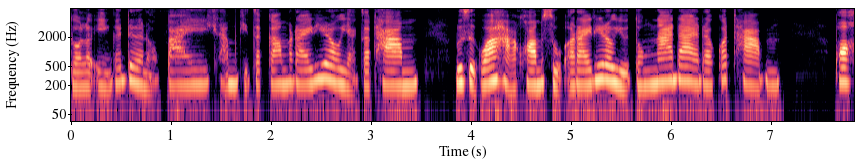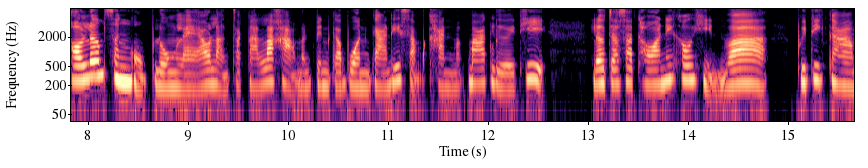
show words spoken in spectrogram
ตัวเราเองก็เดินออกไปทำกิจกรรมอะไรที่เราอยากจะทำรู้สึกว่าหาความสุขอะไรที่เราอยู่ตรงหน้าได้เราก็ทำ พอเขาเริ่มสงบลงแล้ว หลังจากนั้นล่ะค่ะมันเป็นกระบวนการที่สำคัญมาก ๆ เลยที่เราจะสะท้อนให้เขาเห็นว่าพฤติกรรม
